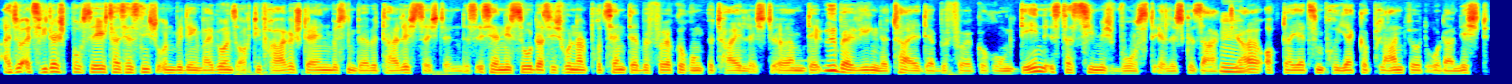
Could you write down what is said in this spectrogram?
Also als Widerspruch sehe ich das jetzt nicht unbedingt, weil wir uns auch die Frage stellen müssen, wer beteiligt sich denn? Das ist ja nicht so, dass sich 100 Prozent der Bevölkerung beteiligt. Ähm, der überwiegende Teil der Bevölkerung, denen ist das ziemlich Wurst, ehrlich gesagt, mhm. ja, ob da jetzt ein Projekt geplant wird oder nicht,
